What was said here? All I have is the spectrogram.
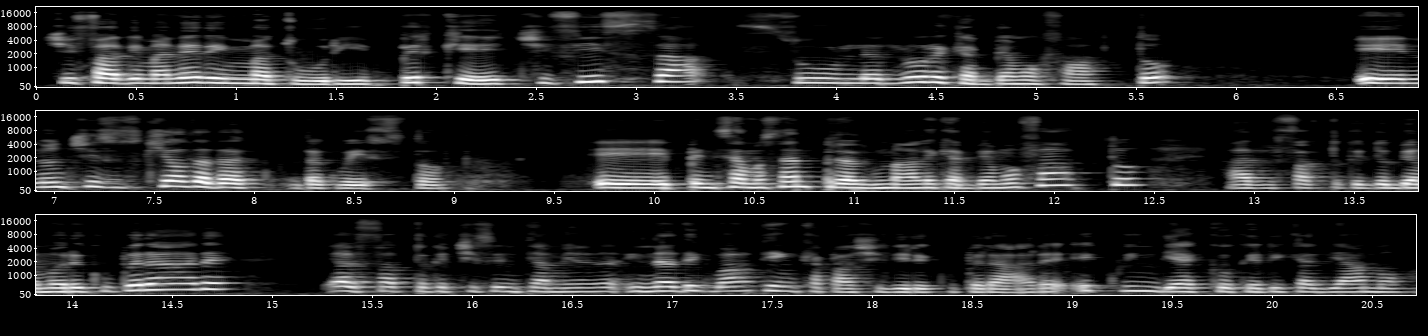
ci fa rimanere immaturi perché ci fissa sull'errore che abbiamo fatto e non ci schioda da, da questo. E pensiamo sempre al male che abbiamo fatto, al fatto che dobbiamo recuperare e al fatto che ci sentiamo inadeguati e incapaci di recuperare e quindi ecco che ricadiamo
